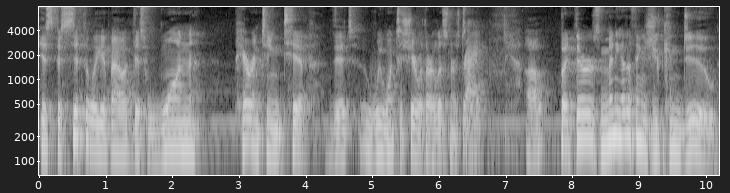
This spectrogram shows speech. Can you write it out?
is specifically about this one parenting tip that we want to share with our listeners today. Right. Uh, but there's many other things you can do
